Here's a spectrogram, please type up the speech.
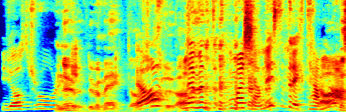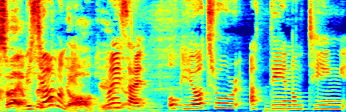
jag tror... Nu, du med mig. Jag är Ja, som du. Ja. nej men man känner sig direkt hemma. Ja, men så är det, Visst gör man det? Ja, gud, man är så här, och jag tror att det är någonting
